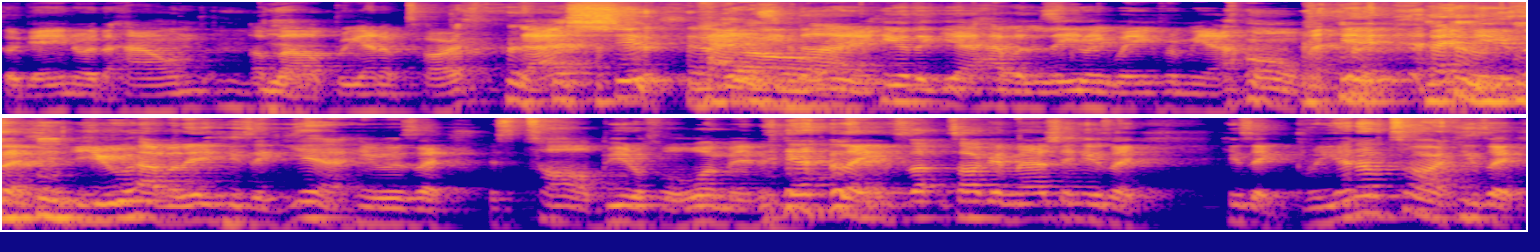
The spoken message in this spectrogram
Clegane or the Hound about Brienne of Tarth. That shit had No. me dying. He was like, "Yeah, I have a lady great. waiting for me at home," and he's like, "You have a lady?" He's like, "Yeah." He was like, "This tall, beautiful woman," like so- talking mashing. He's like. He's like Brienne of Tarth. He's like,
